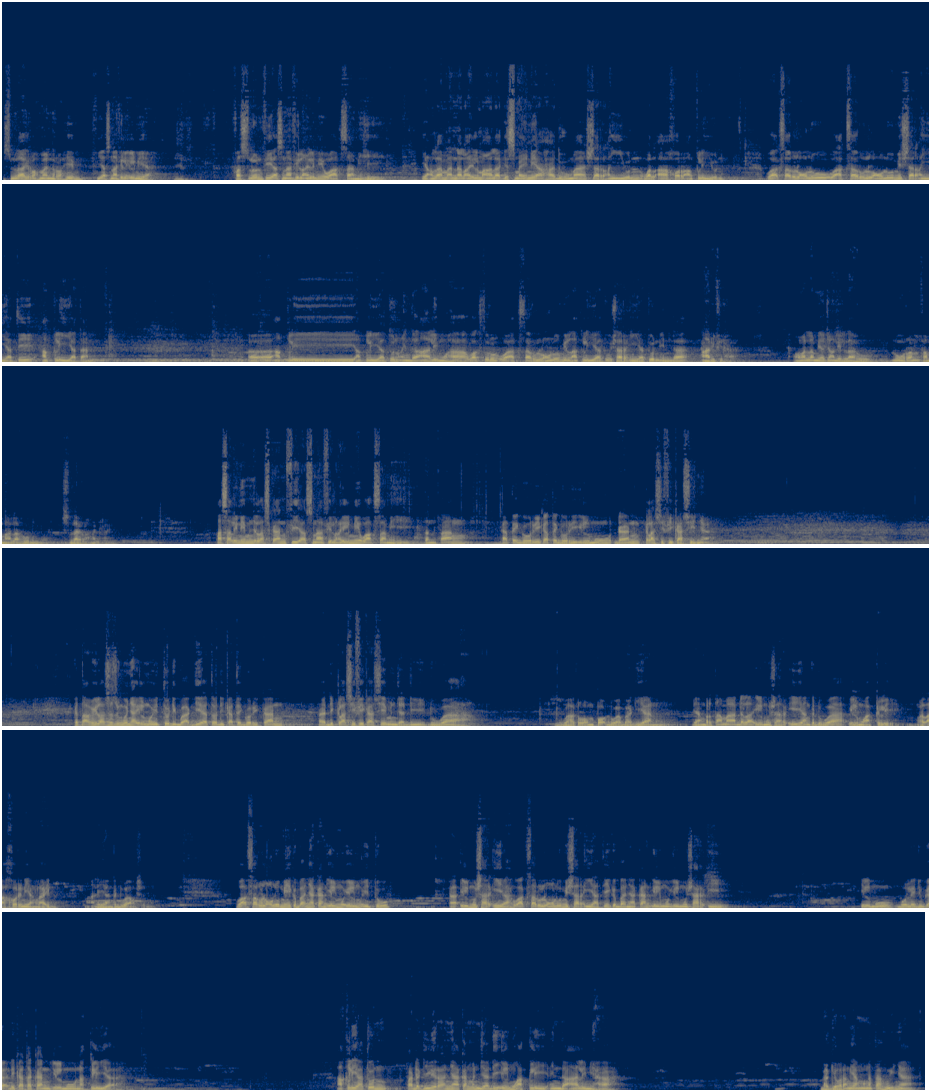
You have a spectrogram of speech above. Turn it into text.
Bismillahirrahmanirrahim. Fi asnafil ilmiyah. Faslun fi asnafil ilmi wa aqsamihi. Ya'lam anna al-ilma ala qismaini ahaduhuma syar'iyyun wal akhar aqliyun. Wa aksarul ulu wa aksarul ulumi syar'iyyati aqliyatan. Uh, akli akliyatun inda alimuha wa aksarul wa aksarul ulumil akliyatu syar'iyyatun inda arifiha. Wa man lam yaj'alillahu nuran fama lahu min nur. Bismillahirrahmanirrahim. Pasal ini menjelaskan fi asnafil ilmi wa aqsamihi tentang kategori-kategori ilmu dan klasifikasinya. Ketahuilah sesungguhnya ilmu itu dibagi atau dikategorikan eh, diklasifikasi menjadi dua dua kelompok, dua bagian yang pertama adalah ilmu syar'i, yang kedua ilmu akli. Wal akhir ini yang lain. Nah, ini yang kedua maksudnya. Wa aksarul ulumi kebanyakan ilmu-ilmu itu uh, ilmu syariah wa aksarul ulumi syar'iyati kebanyakan ilmu-ilmu syar'i ilmu boleh juga dikatakan ilmu nakliyah. Akliyatun pada gilirannya akan menjadi ilmu akli inda alimiha bagi orang yang mengetahuinya.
